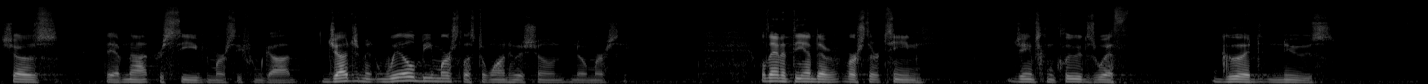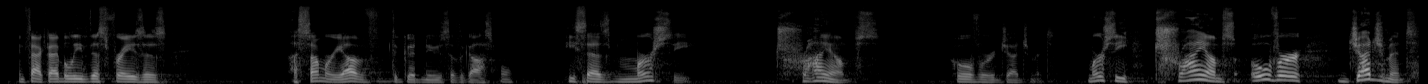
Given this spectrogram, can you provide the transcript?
shows they have not received mercy from God. Judgment will be merciless to one who has shown no mercy. Well, then at the end of verse 13, James concludes with good news. In fact, I believe this phrase is a summary of the good news of the gospel. He says, Mercy triumphs over judgment. Mercy triumphs over judgment.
